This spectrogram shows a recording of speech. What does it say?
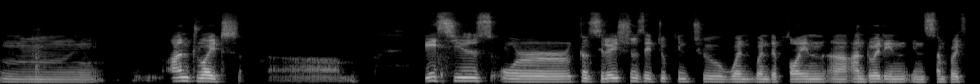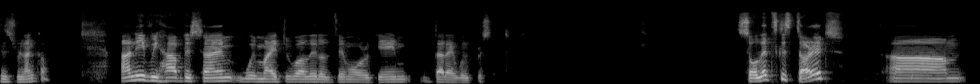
um, Android um, issues or considerations they took into when, when deploying uh, Android in, in some places in Sri Lanka. And if we have the time, we might do a little demo or game that I will present. So let's get started. Um,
